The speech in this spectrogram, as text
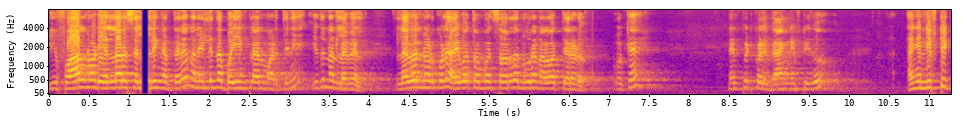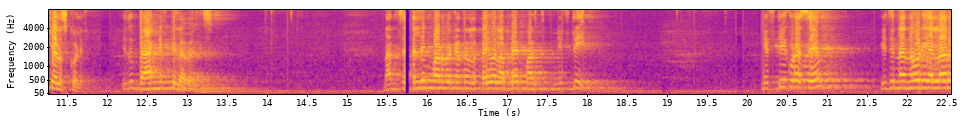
ಈ ಫಾಲ್ ನೋಡಿ ಎಲ್ಲರೂ ಸೆಲ್ಲಿಂಗ್ ಅಂತಾರೆ, ನಾನು ಇಲ್ಲಿಂದ ಬೈಯಿಂಗ್ ಪ್ಲ್ಯಾನ್ ಮಾಡ್ತೀನಿ. ಇದು ನನ್ನ ಲೆವೆಲ್ ಲೆವೆಲ್ ನೋಡ್ಕೊಳ್ಳಿ, ಐವತ್ತೊಂಬತ್ತು ಸಾವಿರದ ನೂರ ನಲವತ್ತೆರಡು. ಓಕೆ ನೆನ್ಪಿಟ್ಕೊಳ್ಳಿ ಬ್ಯಾಂಕ್ ನಿಫ್ಟಿದು ಹಂಗೆ ನಿಫ್ಟಿ ಕೇಳಿಸ್ಕೊಳ್ಳಿ. ಇದು ಬ್ಯಾಂಕ್ ನಿಫ್ಟಿ ಲೆವೆಲ್ಸ್ ನಾನು ಸೆಲ್ಲಿಂಗ್ ಮಾಡಬೇಕಂದ್ರೆ ಲೈವಲ್ಲಿ ಅಪ್ಡೇಟ್ ಮಾಡ್ತೀನಿ. ನಿಫ್ಟಿ. ನಿಫ್ಟಿ ಕೂಡ ಸೇಮ್ ಇದನ್ನು ನೋಡಿ ಎಲ್ಲರೂ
